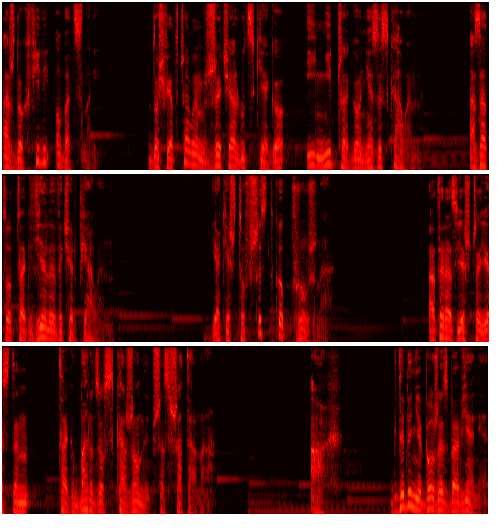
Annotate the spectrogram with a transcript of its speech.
aż do chwili obecnej, doświadczałem życia ludzkiego i niczego nie zyskałem, a za to tak wiele wycierpiałem. Jakież to wszystko próżne. A teraz jeszcze jestem tak bardzo skażony przez szatana. Ach, gdyby nie Boże zbawienie,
